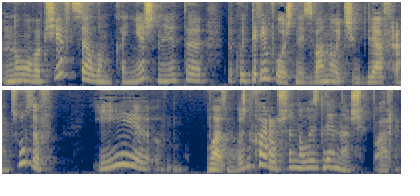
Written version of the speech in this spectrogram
Но вообще в целом, конечно, это такой тревожный звоночек для французов и, возможно, хорошая новость для нашей пары.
